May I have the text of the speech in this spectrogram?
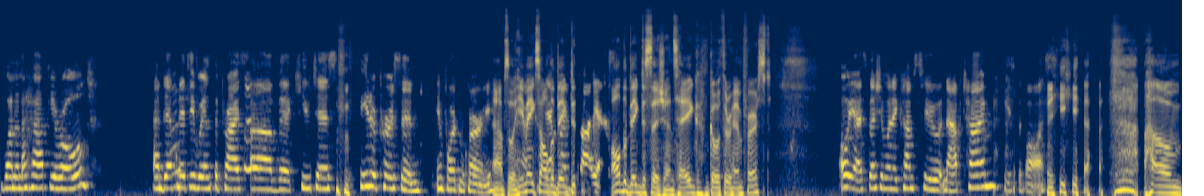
one and a half year old, and definitely wins the prize of the cutest theater person in Fort McMurray. Absolutely. He makes all the big de- all the big decisions. Hey, go through him first. Oh yeah, especially when it comes to nap time, he's the boss. yeah. Um,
